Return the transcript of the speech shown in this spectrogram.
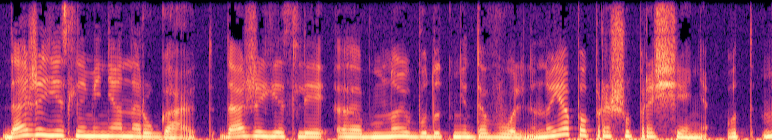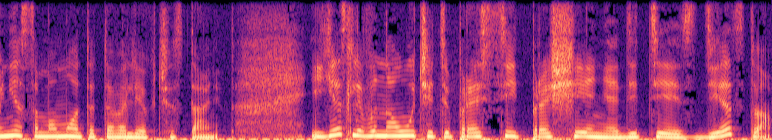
даже если меня наругают, даже если э, мною будут недовольны, но я попрошу прощения. Вот мне самому от этого легче станет. И если вы научите просить прощения детей с детства,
